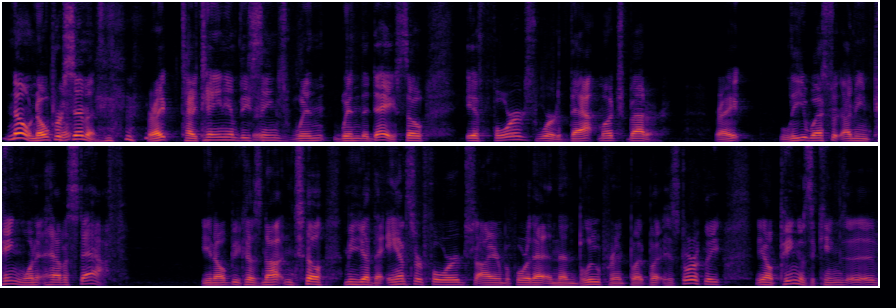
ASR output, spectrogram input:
No, no persimmon, right? Titanium, these things win win the day. So if forged were that much better, right? Lee Westwood, I mean, Ping wouldn't have a staff, you know, because not until I mean, you had the Anser forged iron before that, and then Blueprint. But but historically, you know, Ping was the kings uh,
